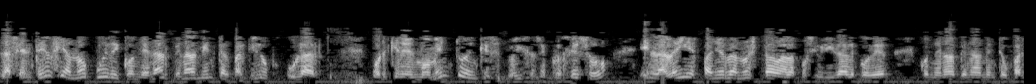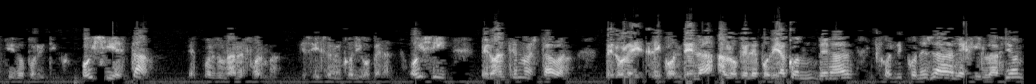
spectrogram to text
La sentencia no puede condenar penalmente al Partido Popular, porque en el momento en que se produjo ese proceso, en la ley española no estaba la posibilidad de poder condenar penalmente a un partido político. Hoy sí está, después de una reforma que se hizo en el Código Penal. Hoy sí, pero antes no estaba pero le, condena a lo que le podía condenar con, esa legislación,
